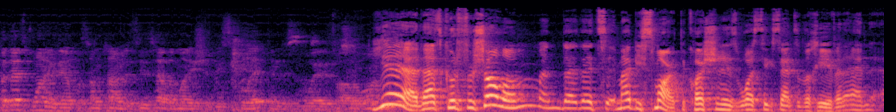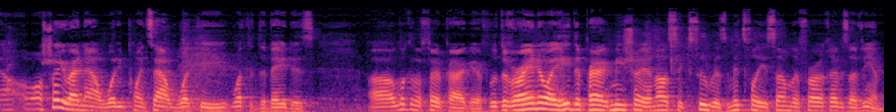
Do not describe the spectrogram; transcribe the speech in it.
but that's one example. Sometimes this is how the money should be split, and this is the way the father wants. yeah, that's good for shalom, and that's it. Might be smart. The question is, what's the extent of the chiv? And, and, I'll show you right now what he points out. What the what the debate is. Uh, look at the third paragraph. L'devarenu ahida parak misha yanasik subas mitzvah yisam lefarach avim.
